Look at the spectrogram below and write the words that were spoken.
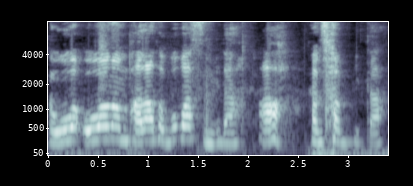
5, 5만원 받아서 뽑았습니다. 아, 감사합니다.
